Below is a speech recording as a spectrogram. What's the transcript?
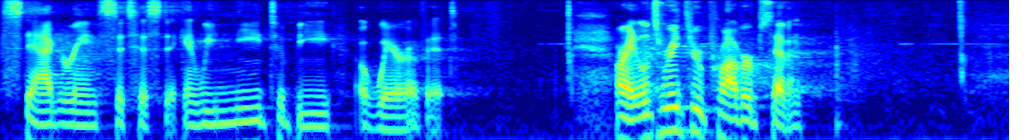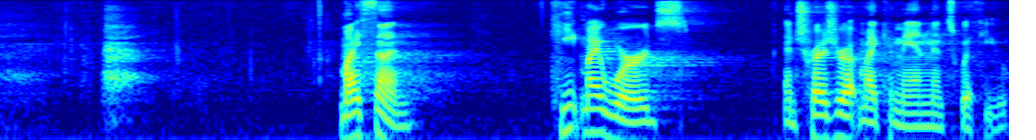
staggering statistic, and we need to be aware of it. All right, let's read through Proverbs 7. My son, keep my words and treasure up my commandments with you.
